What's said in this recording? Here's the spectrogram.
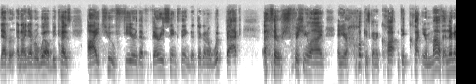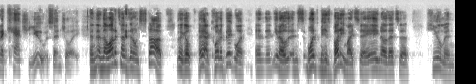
never, And I never will because I too fear that very same thing that they're going to whip back their fishing line and your hook is going to get caught in your mouth and they're going to catch you essentially. And, and a lot of times they don't stop. They go, Hey, I caught a big one. And then, you know, and one, his buddy might say, Hey, no, that's a human.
